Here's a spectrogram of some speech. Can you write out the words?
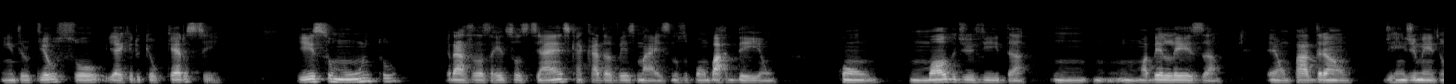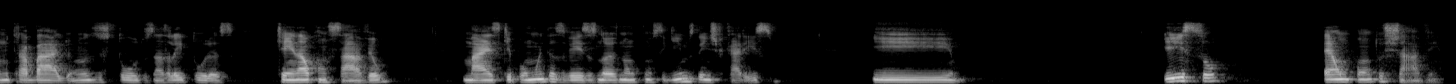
entre o que eu sou e aquilo que eu quero ser. Isso muito graças às redes sociais que a cada vez mais nos bombardeiam com um modo de vida, um, uma beleza, é um padrão de rendimento no trabalho, nos estudos, nas leituras, que é inalcançável, mas que por muitas vezes nós não conseguimos identificar isso. E isso é um ponto-chave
